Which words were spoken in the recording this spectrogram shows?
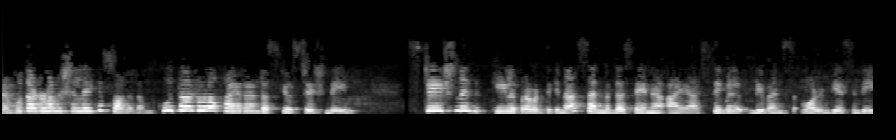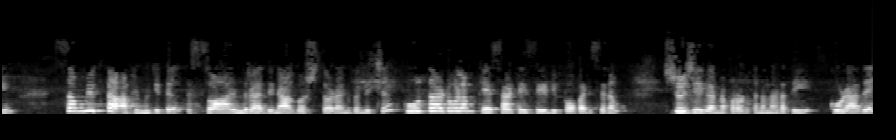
നമസ്കാരം. കൂത്താട്ടുള്ള മിഷനിലേക്ക് സ്വാഗതം. കൂത്താട്ടുള്ള ഫയർ ആൻഡ് റെസ്ക്യൂ സ്റ്റേഷന്റെയും സ്റ്റേഷന് കീഴിൽ പ്രവർത്തിക്കുന്ന സന്നദ്ധ സേന ആയ സിവിൽ ഡിഫൻസ് വോളണ്ടിയേഴ്സിന്റെയും സംയുക്ത ആഭിമുഖ്യത്തിൽ സ്വാതന്ത്ര്യ ദിനാഘോഷത്തോടനുബന്ധിച്ച് Koothattukulam K S R T C depot പരിസരം ശുചീകരണ പ്രവർത്തനം നടത്തി. കൂടാതെ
